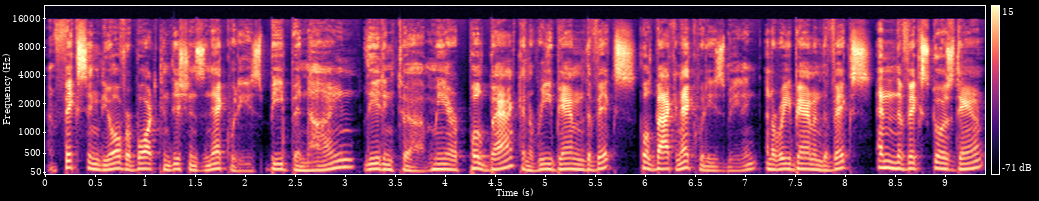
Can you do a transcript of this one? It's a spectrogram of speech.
and fixing the overbought conditions in equities be benign, leading to a mere pullback and a rebound in the VIX? Pullback in equities, meaning, and a rebound in the VIX, and then the VIX goes down?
